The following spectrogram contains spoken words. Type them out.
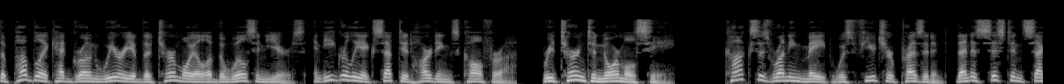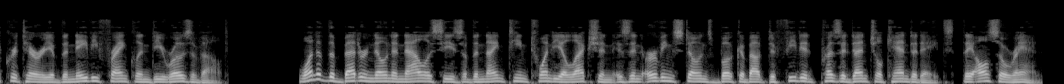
The public had grown weary of the turmoil of the Wilson years, and eagerly accepted Harding's call for a return to normalcy. Cox's running mate was future President, then Assistant Secretary of the Navy Franklin D. Roosevelt. One of the better-known analyses of the 1920 election is in Irving Stone's book about defeated presidential candidates, they also ran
